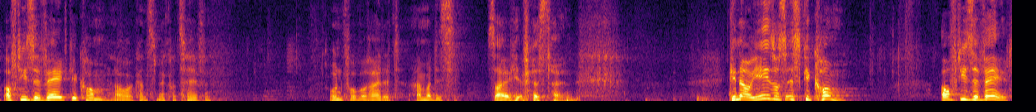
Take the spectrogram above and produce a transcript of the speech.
auf diese Welt gekommen. Laura, kannst du mir kurz helfen? Unvorbereitet. Einmal das Seil hier festhalten. Genau, Jesus ist gekommen auf diese Welt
